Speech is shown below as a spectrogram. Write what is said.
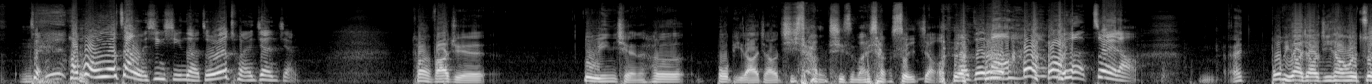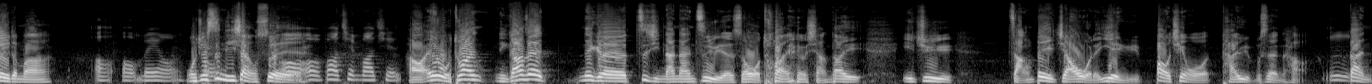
对，好不容易又站稳信心了，怎么又突然这样讲？突然发觉录音前喝剥皮辣椒鸡汤，其实蛮想睡觉的。我真的，你喝醉了。哎，剥皮辣椒鸡汤会醉的吗？哦哦，没有，我觉得是你想睡。哦哦，抱歉抱歉。好，哎，我突然，你刚刚在那个自己喃喃自语的时候，我突然有想到一一句长辈教我的谚语。抱歉，我台语不是很好，嗯，但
